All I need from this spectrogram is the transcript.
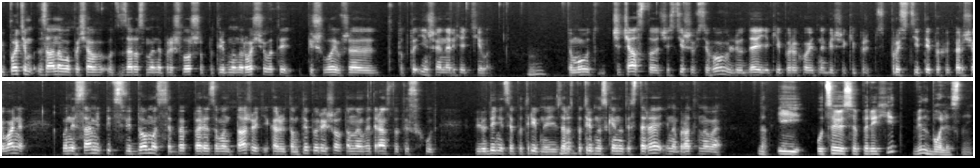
І потім заново почав, от зараз в мене прийшло, що потрібно нарощувати, і пішло і вже, тобто інша енергія тіла. Тому от чи- часто, частіше всього, в людей, які переходять на більш які прості типи харчування, вони самі підсвідомо себе перезавантажують і кажуть, там ти перейшов там на вегетаріанство, ти схуд. Людині це потрібно, їй зараз Ну. потрібно скинути старе і набрати нове. Да. І у цей ось перехід, він болісний.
